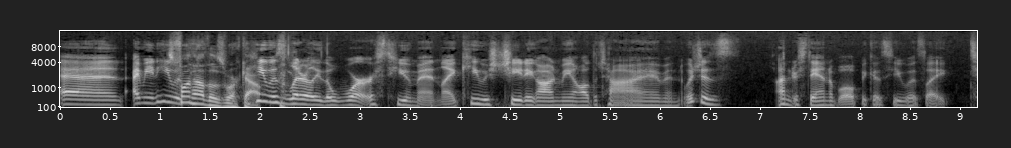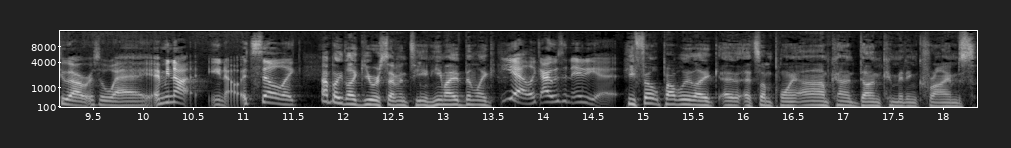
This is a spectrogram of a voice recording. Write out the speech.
And I mean he It's was fun how those work out. he was literally the worst human. Like he was cheating on me all the time, and which is understandable because he was like two hours away. I mean, not you know, it's still like How about like you were seventeen? He might have been like yeah, like I was an idiot. he felt probably like at, at some point "Ah, I'm kind of done committing crimes.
